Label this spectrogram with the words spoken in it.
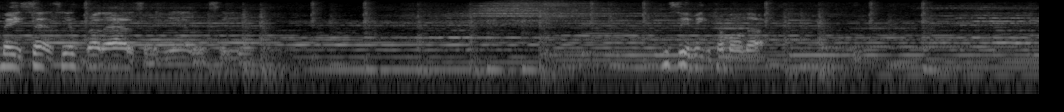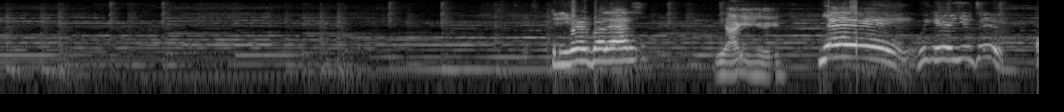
made sense. Here's Brother Addison again. Let's see. Let me see if he can come on up. Can you hear me, Brother Addison? Yeah, I can hear you. Yay! We can hear you too.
